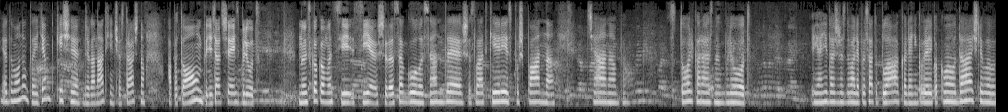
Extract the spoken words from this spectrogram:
Я думала, ну, поедим киши Джаганатхи, ничего страшного. А потом 56 блюд. Ну и сколько мы съешь? Расагула, сандеш, сладкий рис, пушпанна, чана. Столько разных блюд. И они даже раздавали просад плакали. Они говорили, как вы удачливы.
